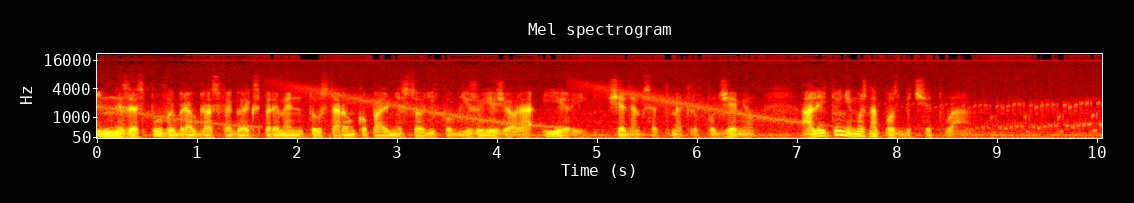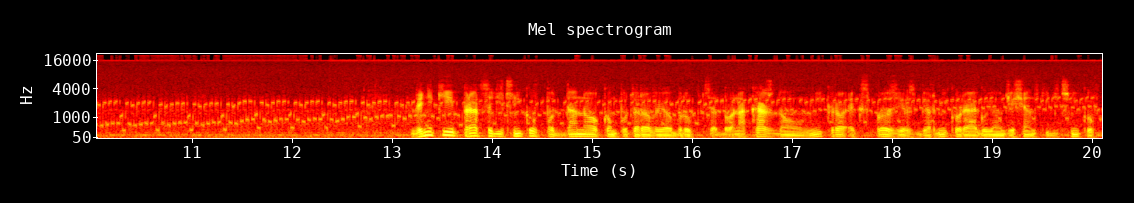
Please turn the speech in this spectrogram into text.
Inny zespół wybrał dla swego eksperymentu starą kopalnię soli w pobliżu jeziora Erie, 700 metrów pod ziemią. Ale i tu nie można pozbyć się tła. Wyniki pracy liczników poddano komputerowej obróbce, bo na każdą mikroeksplozję w zbiorniku reagują dziesiątki liczników,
